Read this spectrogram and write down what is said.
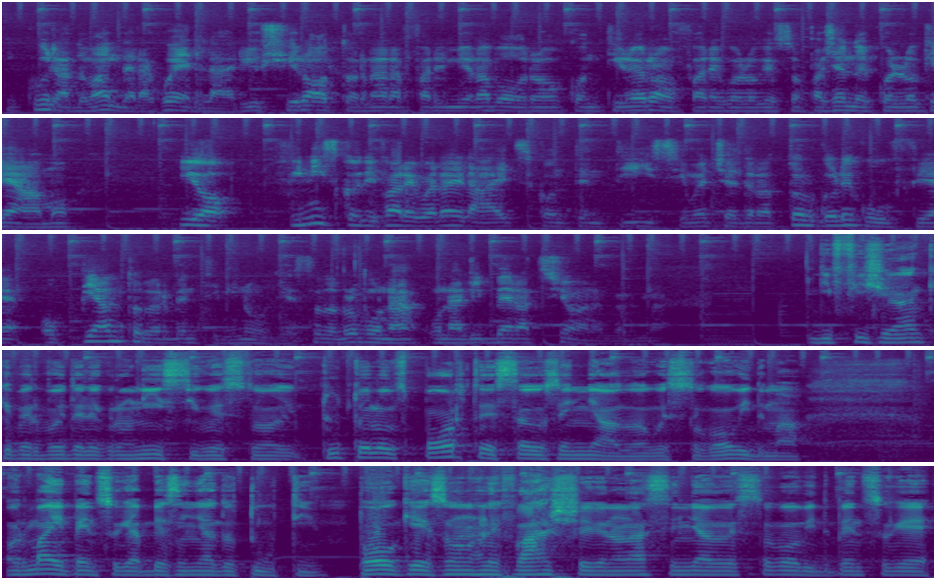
in cui la domanda era quella riuscirò a tornare a fare il mio lavoro? Continuerò a fare quello che sto facendo e quello che amo? Io finisco di fare quella highlights contentissimo eccetera tolgo le cuffie ho pianto per 20 minuti è stata proprio una, una liberazione per me difficile anche per voi telecronisti questo tutto lo sport è stato segnato da questo covid ma ormai penso che abbia segnato tutti. Poche sono le fasce che non ha segnato questo Covid. Penso che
